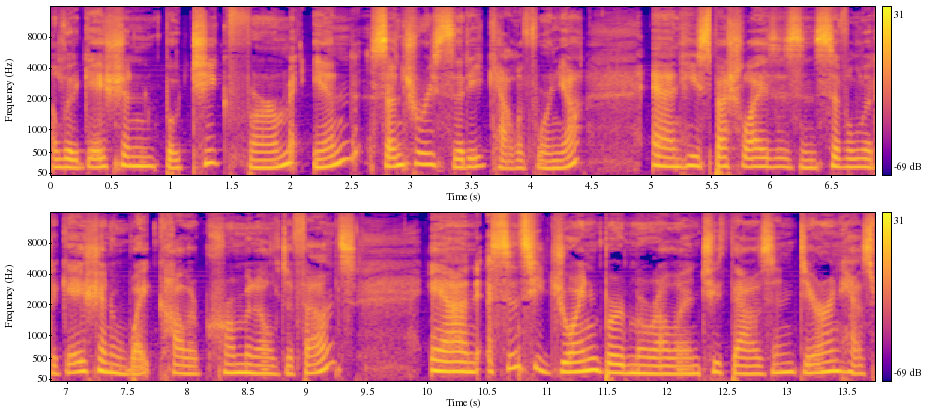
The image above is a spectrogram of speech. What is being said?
a litigation boutique firm in Century City, California and he specializes in civil litigation and white collar criminal defense. And since he joined Bird Marella in 2000, Darren has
